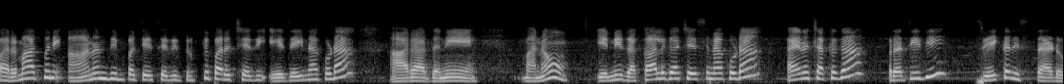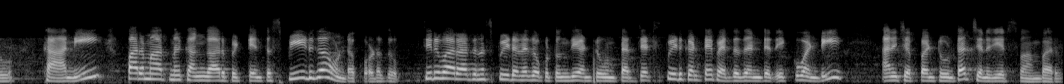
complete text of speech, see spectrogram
పరమాత్మని ఆనందింపచేసేది తృప్తిపరిచేది ఏదైనా కూడా ఆరాధనే. మనం ఎన్ని రకాలుగా చేసినా కూడా ఆయన చక్కగా ప్రతిదీ స్వీకరిస్తాడు. కానీ పరమాత్మ కంగారు పెట్టేంత స్పీడ్గా ఉండకూడదు. తిరువారాధన స్పీడ్ అనేది ఒకటి ఉంది అంటూ ఉంటారు. జెట్ స్పీడ్ కంటే పెద్దదండి ఎక్కువ అండి అని చెప్పంటూ ఉంటారు చిన్నజీర స్వామివారు.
